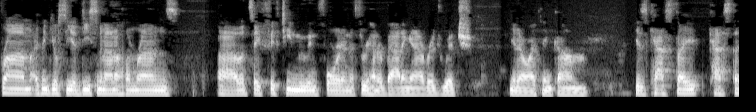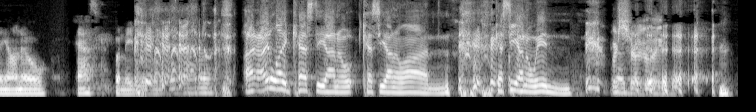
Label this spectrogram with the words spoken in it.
from. I think you'll see a decent amount of home runs. Uh, let's say 15 moving forward and a 300 batting average, which you know I think um, is Castell- Castellano esque, but maybe a bit better. I, I, like Castellano Castellano on Castellano in. We're struggling.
